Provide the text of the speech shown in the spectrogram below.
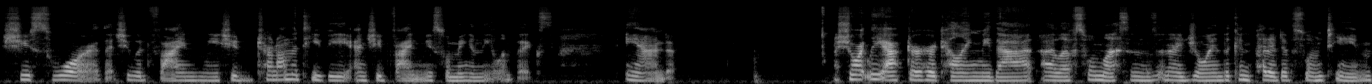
she swore that she would find me, she'd turn on the TV and she'd find me swimming in the Olympics. And shortly after her telling me that, I left swim lessons and I joined the competitive swim team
